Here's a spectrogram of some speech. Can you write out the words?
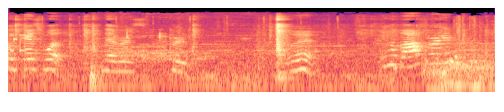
Because guess what? There was. Where? In the bathroom.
